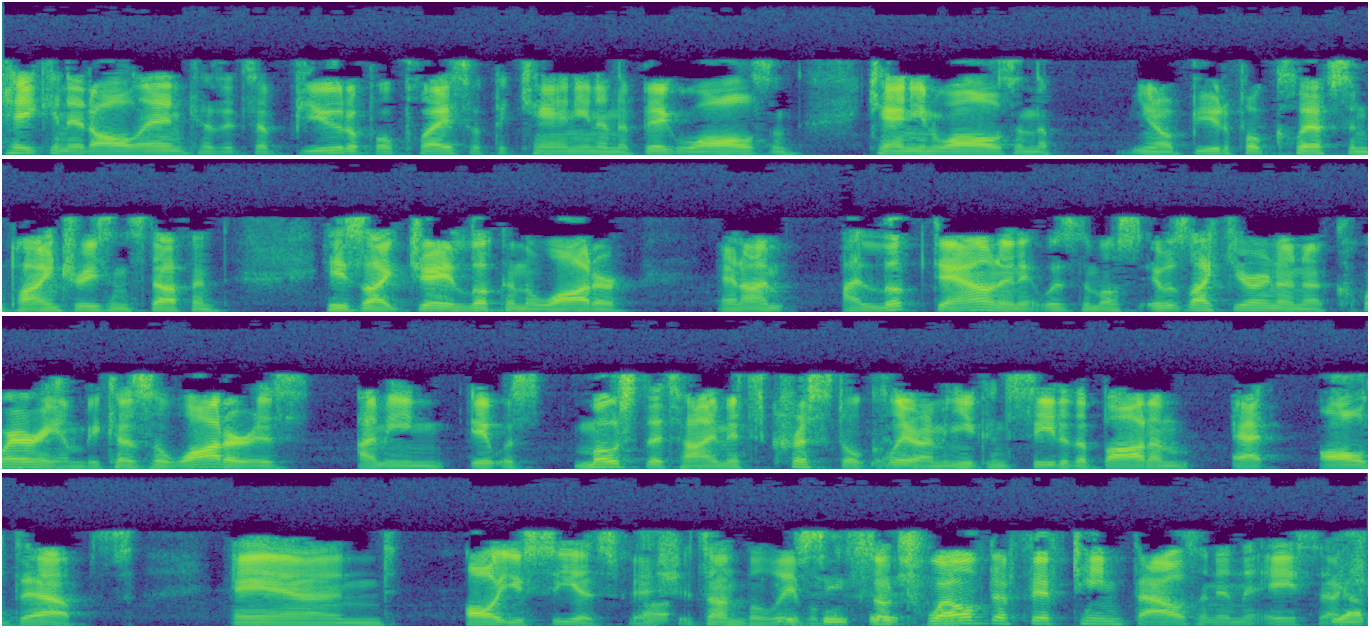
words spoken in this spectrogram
taking it all in because it's a beautiful place with the canyon and the big walls and canyon walls and the you know beautiful cliffs and pine trees and stuff. And he's like, Jay, look in the water, and I'm I looked down, and it was the most. It was like you're in an aquarium because the water is. I mean, it was most of the time it's crystal clear. I mean, you can see to the bottom at all depths, and all you see is fish. Uh, it's unbelievable. fish, so twelve to fifteen thousand in the A section. Yep,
